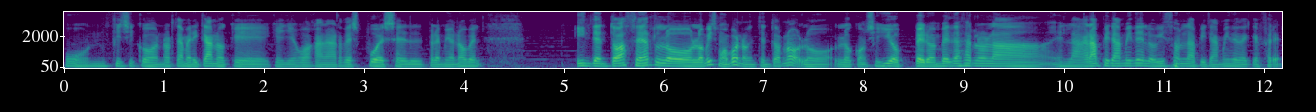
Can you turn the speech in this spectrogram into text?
un físico norteamericano que, llegó a ganar después el premio Nobel, intentó hacer lo, mismo. Bueno, intentó no, lo, consiguió, pero en vez de hacerlo en la, en la Gran Pirámide, lo hizo en la pirámide de Kefren,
